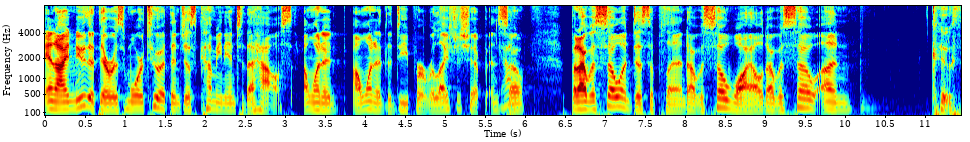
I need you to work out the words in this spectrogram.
and I knew that there was more to it than just coming into the house. I wanted I wanted the deeper relationship, and so, but I was so undisciplined. I was so wild. I was so uncouth,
